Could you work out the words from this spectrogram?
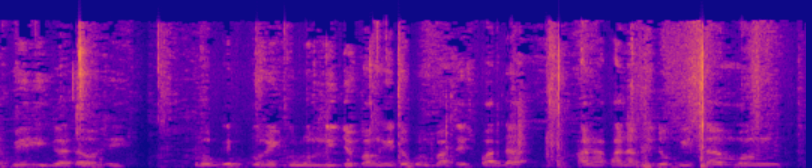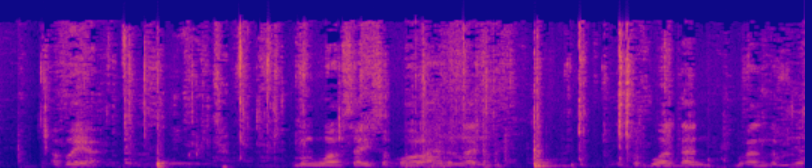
tapi nggak tahu sih mungkin kurikulum di Jepang itu berbasis pada anak-anak itu bisa meng apa ya menguasai sekolah dengan kekuatan berantemnya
